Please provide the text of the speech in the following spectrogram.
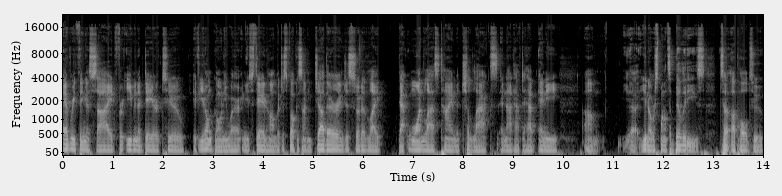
everything aside for even a day or two if you don't go anywhere and you stay at home, but just focus on each other and just sort of like that one last time to chillax and not have to have any, um, uh, you know, responsibilities to uphold to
